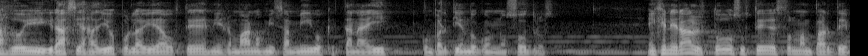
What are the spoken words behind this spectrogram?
más doy gracias a Dios por la vida de ustedes, mis hermanos, mis amigos que están ahí compartiendo con nosotros. En general, todos ustedes forman parte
